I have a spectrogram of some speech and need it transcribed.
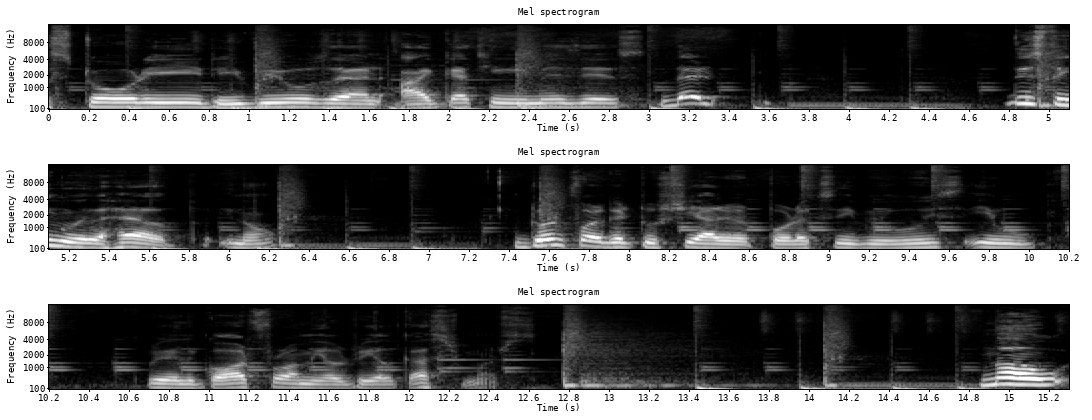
story reviews and eye-catching images that this thing will help you know. Don't forget to share your products reviews you really got from your real customers. Now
